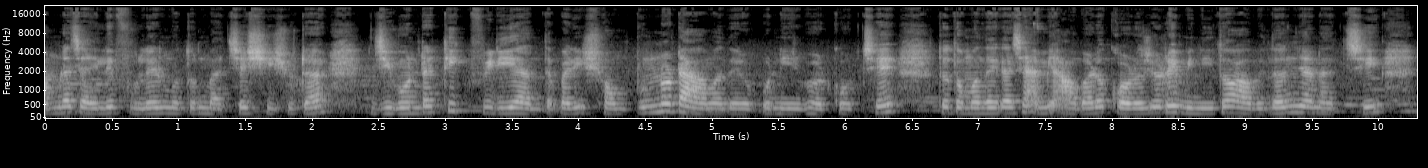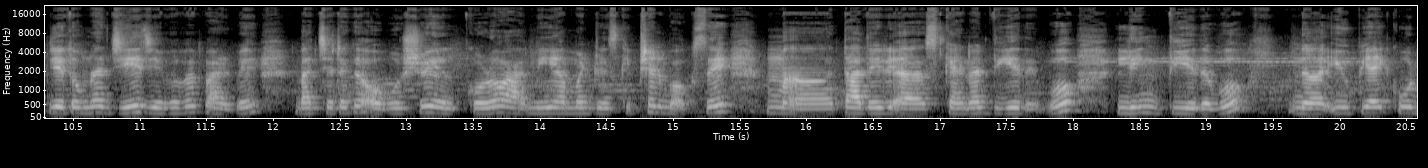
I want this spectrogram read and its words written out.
আমরা চাইলে ফুলের মতন বাচ্চার শিশুটার জীবনটা ঠিক ফিরিয়ে আনতে পারি। সম্পূর্ণটা আমাদের ওপর নির্ভর করছে। তো তোমাদের কাছে আমি আবারও করজোরে বিনীত আবেদন জানাচ্ছি যে তোমরা যে যেভাবে পারবে বাচ্চাটাকে অবশ্যই হেল্প করো। আমি আমার ডিসক্রিপশন বক্সে তাদের স্ক্যানার দিয়ে দেব লিংক দিয়ে দেবো ইউপিআই কোড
